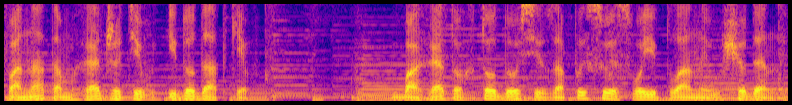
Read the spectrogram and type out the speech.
фанатам гаджетів і додатків. Багато хто досі записує свої плани у щоденник.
